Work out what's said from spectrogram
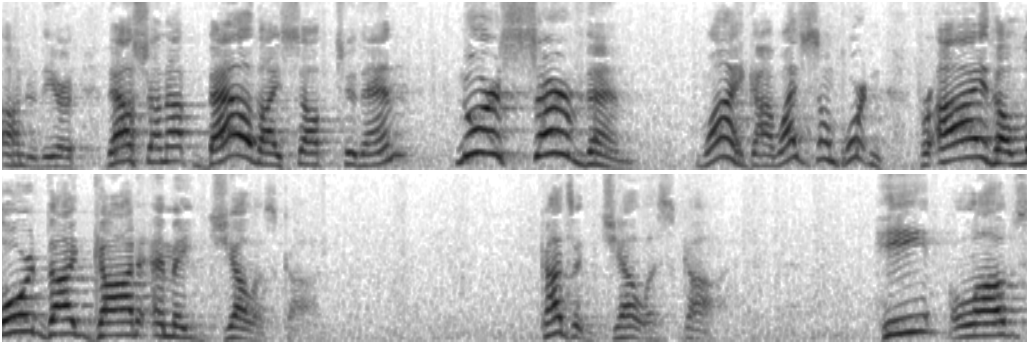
under the earth. Thou shalt not bow thyself to them, nor serve them. Why, God? Why is it so important? For I, the Lord thy God, am a jealous God. God's a jealous God. He loves,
